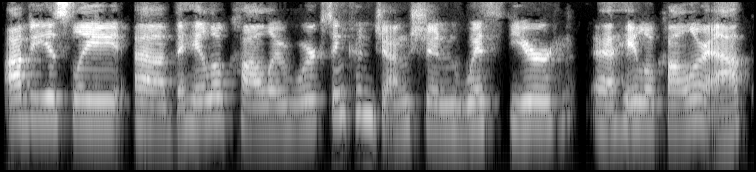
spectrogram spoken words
obviously uh, the Halo Collar works in conjunction with your uh, Halo Collar app.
